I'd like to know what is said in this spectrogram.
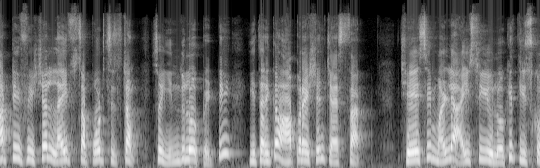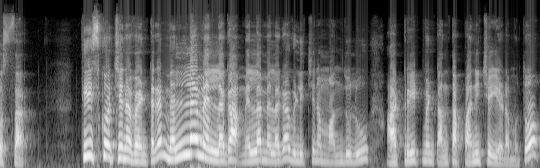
artificial life support system so ఇందులో పెట్టి ఇతనికి ఆపరేషన్ చేస్తారు. చేసి మళ్ళీ ఐసీయూలోకి తీసుకొస్తారు. తీసుకొచ్చిన వెంటనే మెల్లమెల్లగా మెల్లమెల్లగా వీళ్ళిచ్చిన మందులు ఆ ట్రీట్మెంట్ అంతా పని చేయడంతో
